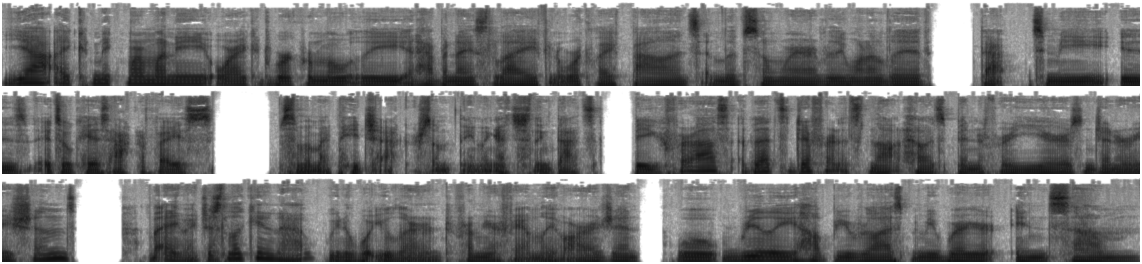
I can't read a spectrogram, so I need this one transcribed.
yeah, I could make more money or I could work remotely and have a nice life and work life balance and live somewhere I really want to live. That to me is, it's okay to sacrifice some of my paycheck or something. Like, I just think that's big for us. But that's different. It's not how it's been for years and generations. But anyway, just looking at you know what you learned from your family of origin will really help you realize maybe where you're in some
